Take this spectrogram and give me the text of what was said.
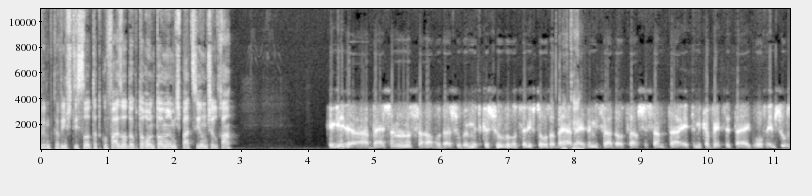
ומקווים שתשרוד את התקופה הזאת. דוקטור רון תומר, משפט סיום שלך. תגיד, הבעיה שלנו לא שר העבודה שהוא באמת קשוב ורוצה לפתור את הבעיה, okay. הבעיה זה משרד האוצר ששם את, מכווץ את האגרוף, אין שום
